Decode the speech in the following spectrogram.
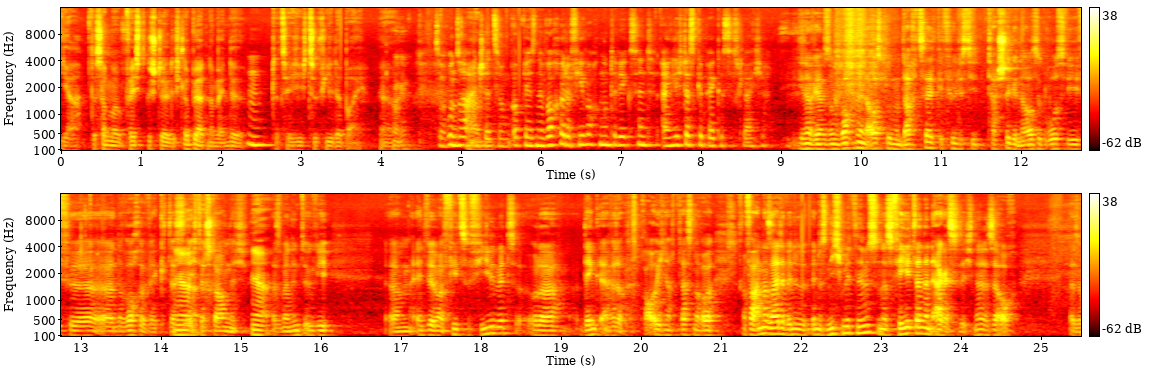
Ja, das haben wir festgestellt. Ich glaube, wir hatten am Ende mhm. tatsächlich zu viel dabei. Ja. Okay. Das ist auch unsere ähm, Einschätzung. Ob wir jetzt eine Woche oder vier Wochen unterwegs sind, eigentlich das Gepäck ist das gleiche. Genau, wir haben so einen Wochenendausflug im Dachzelt. Gefühlt ist die Tasche genauso groß wie für äh, eine Woche weg. Das ja. ist echt erstaunlich. Ja. Also man nimmt irgendwie ähm, entweder mal viel zu viel mit oder denkt einfach, das brauche ich noch, das noch. Aber auf der anderen Seite, wenn du, wenn du es nicht mitnimmst und das fehlt dann, dann ärgerst du dich. Ne? Das ist ja auch also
